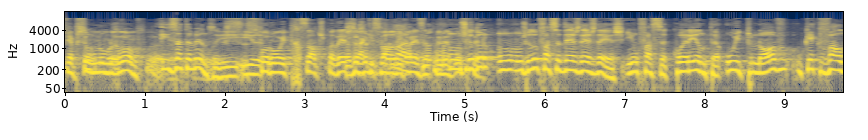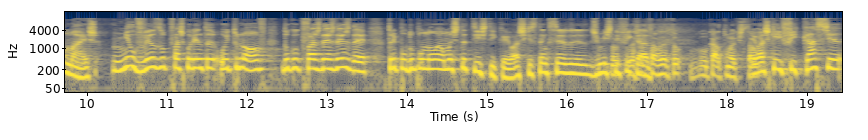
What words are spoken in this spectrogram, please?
É por ser um número redondo. Exatamente. E, se, for 8 ressaltos para 10, será que isso vale a diferença? Por exemplo, um, jogador, um, um jogador que faça 10, 10, 10 e um que faça faça 48-9, o que é que vale mais? Mil vezes o que faz 48-9 do que o que faz 10-10-10. Triplo-duplo não é uma estatística. Eu acho que isso tem que ser desmistificado. colocar-te uma questão. Eu acho que a eficácia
